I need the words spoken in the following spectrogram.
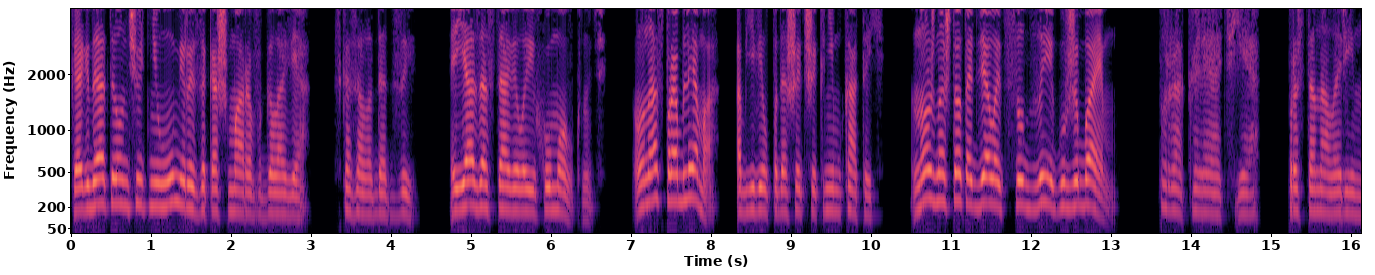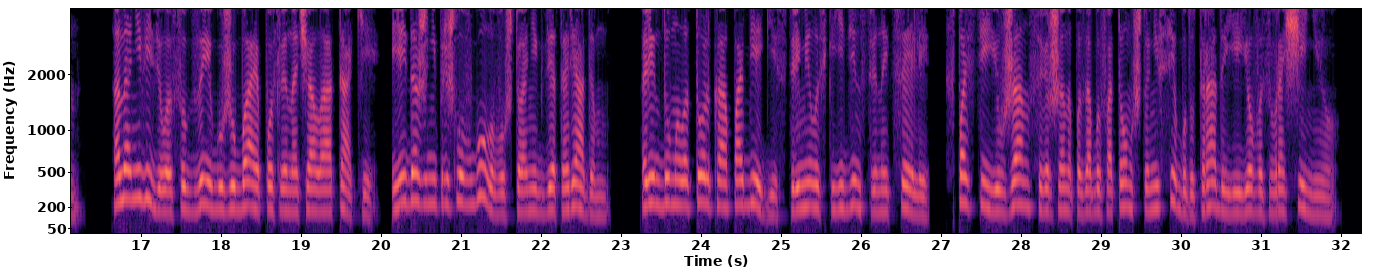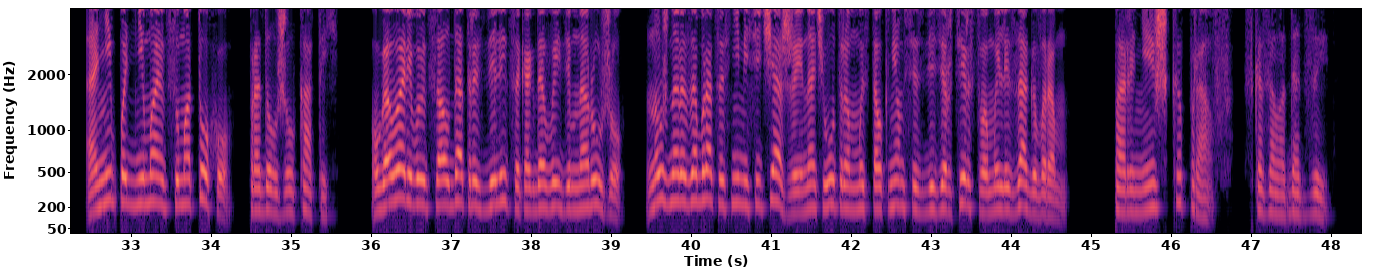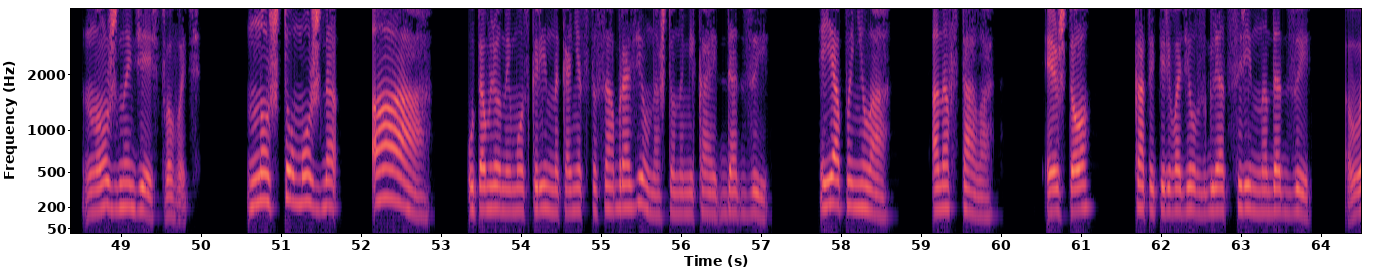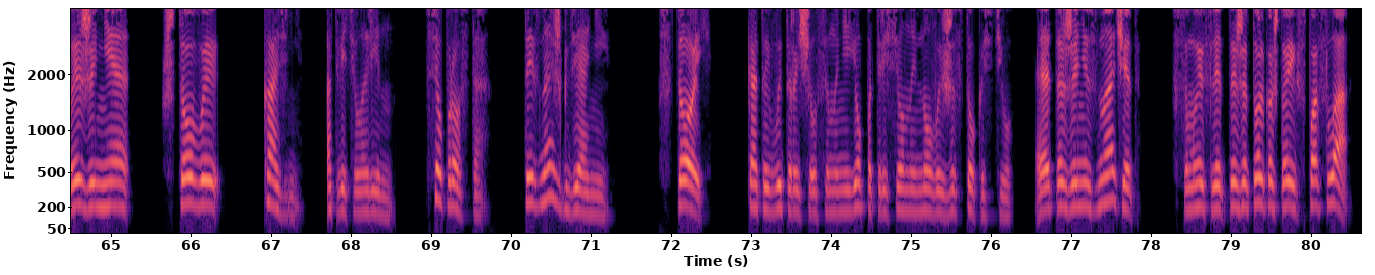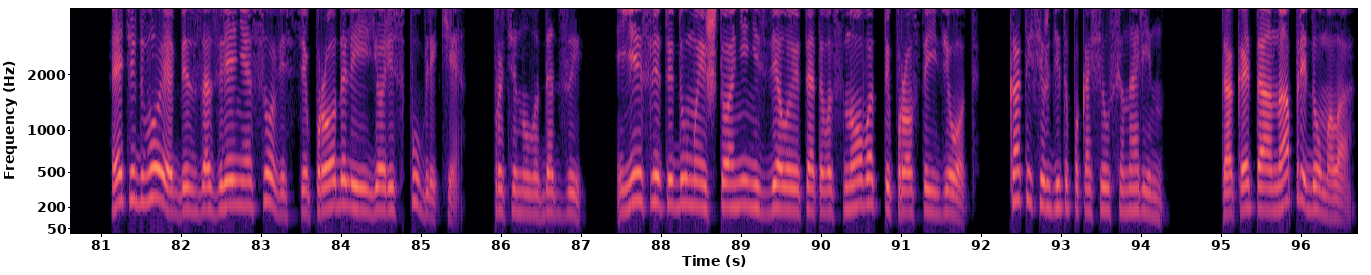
Когда-то он чуть не умер из-за кошмаров в голове, сказала Дадзы. Я заставила их умолкнуть. У нас проблема объявил подошедший к ним Катай. Нужно что-то делать с Судзы и Гужибаем. Проклятье, простонала Рин. Она не видела Судзы и Гужубая после начала атаки. Ей даже не пришло в голову, что они где-то рядом. Рин думала только о побеге, стремилась к единственной цели спасти южан, совершенно позабыв о том, что не все будут рады ее возвращению. Они поднимают суматоху, продолжил Катай. Уговаривают солдат разделиться, когда выйдем наружу. Нужно разобраться с ними сейчас же, иначе утром мы столкнемся с дезертирством или заговором. Парнишка прав, сказала Дадзы. Нужно действовать. Но что можно А, -а, -а Утомленный мозг Рин наконец-то сообразил, на что намекает Дадзи. Я поняла. Она встала. «И что?» Ката переводил взгляд с Рин на Дадзи. «Вы же не... Что вы...» «Казнь», — ответила Рин. «Все просто. Ты знаешь, где они?» «Стой!» Катай вытаращился на нее, потрясенный новой жестокостью. «Это же не значит...» «В смысле, ты же только что их спасла!» «Эти двое без зазрения совести продали ее республике», — протянула Дадзи. Если ты думаешь, что они не сделают этого снова, ты просто идиот. Каты сердито покосился на Рин. Так это она придумала?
